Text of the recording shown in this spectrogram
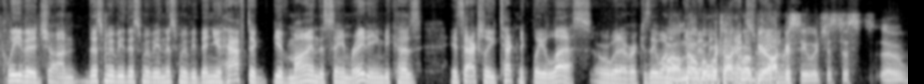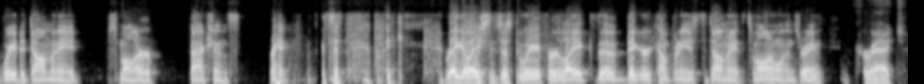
cleavage on this movie, this movie, and this movie, then you have to give mine the same rating because it's actually technically less or whatever. Because they want Well, no, but we're talking about rating. bureaucracy, which is just a way to dominate smaller factions, right? It's just like regulation is just a way for like the bigger companies to dominate the smaller ones, right? correct.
